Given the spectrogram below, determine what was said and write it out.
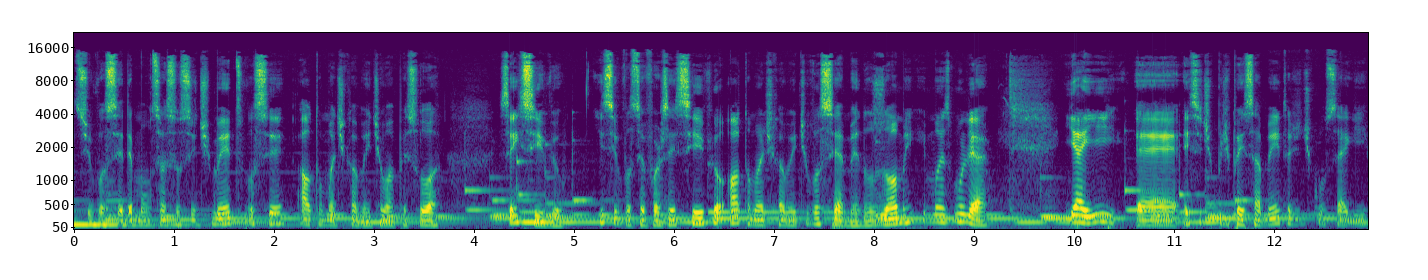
se você demonstra seus sentimentos, você automaticamente é uma pessoa sensível. E se você for sensível, automaticamente você é menos homem e mais mulher. E aí, é, esse tipo de pensamento a gente consegue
